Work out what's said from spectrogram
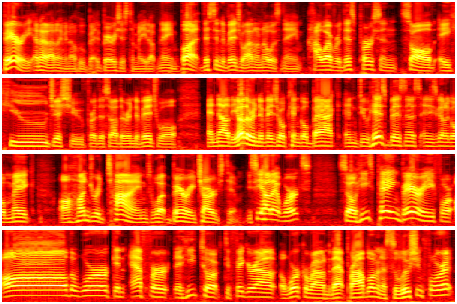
Barry, and I don't even know who Barry's just a made up name, but this individual, I don't know his name. However, this person solved a huge issue for this other individual. And now the other individual can go back and do his business and he's going to go make a hundred times what Barry charged him. You see how that works? So he's paying Barry for all the work and effort that he took to figure out a workaround to that problem and a solution for it.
